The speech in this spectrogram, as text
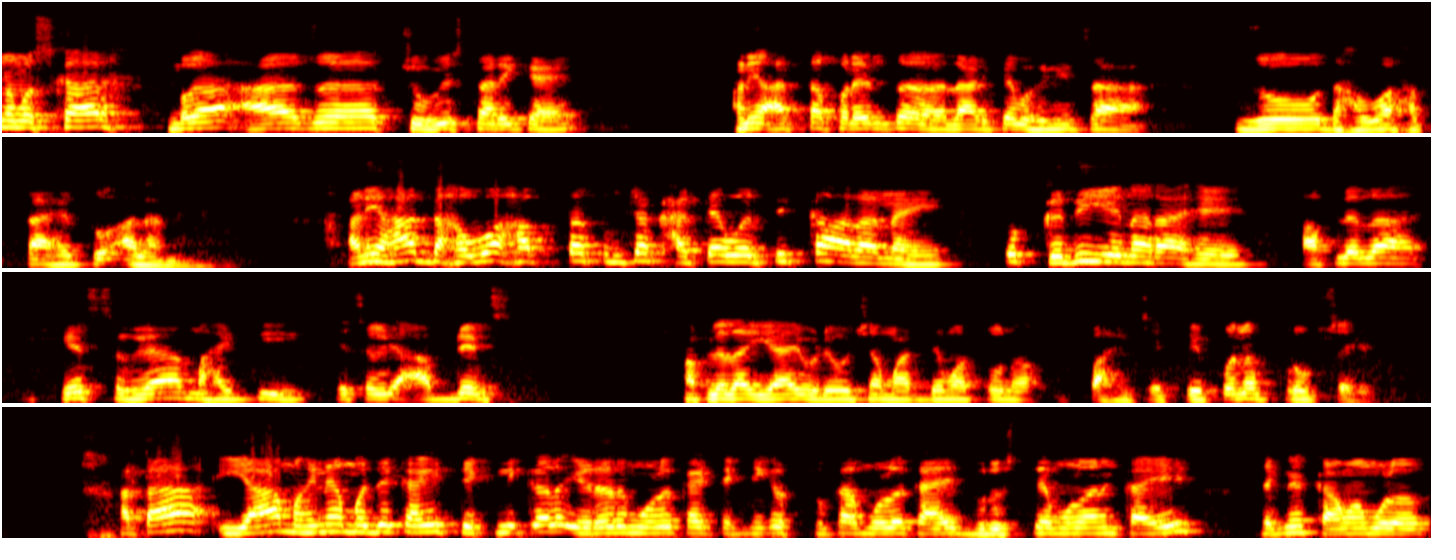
नमस्कार. बघा आज चोवीस तारीख आहे आणि आत्तापर्यंत लाडक्या बहिणीचा जो दहावा हप्ता आहे तो आला नाही. आणि हा दहावा हप्ता तुमच्या खात्यावरती का आला नाही? तो कधी येणार आहे? आपल्याला हे सगळ्या माहिती हे सगळे अपडेट्स आपल्याला या व्हिडिओच्या माध्यमातून पाहायचे ते पण प्रूफ्स आहेत. आता या महिन्यामध्ये काही टेक्निकल एररमुळं काही टेक्निकल चुकामुळं काही दुरुस्त्यामुळं आणि काही टेक्निकल कामामुळं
